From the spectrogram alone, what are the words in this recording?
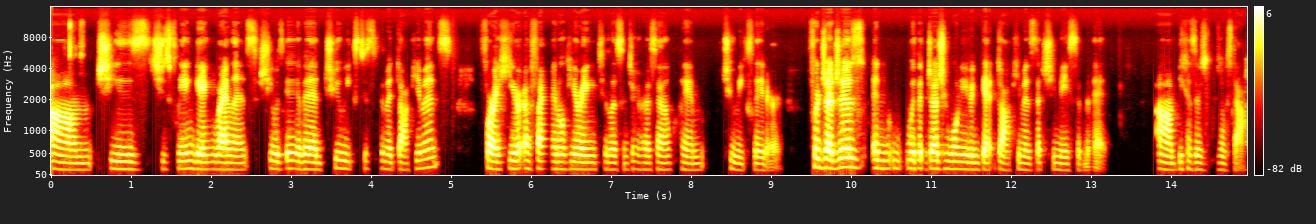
Um, she's she's fleeing gang violence. She was given two weeks to submit documents for a hear a final hearing to listen to her asylum claim two weeks later for judges and with a judge who won't even get documents that she may submit um, because there's no staff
